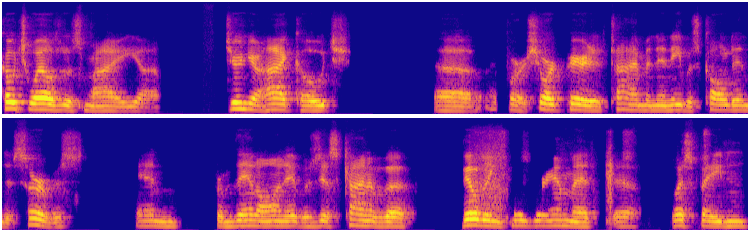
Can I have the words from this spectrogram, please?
coach Wells was my uh, junior high coach uh, for a short period of time, and then he was called into service. And from then on, it was just kind of a building program at uh, West Baden,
